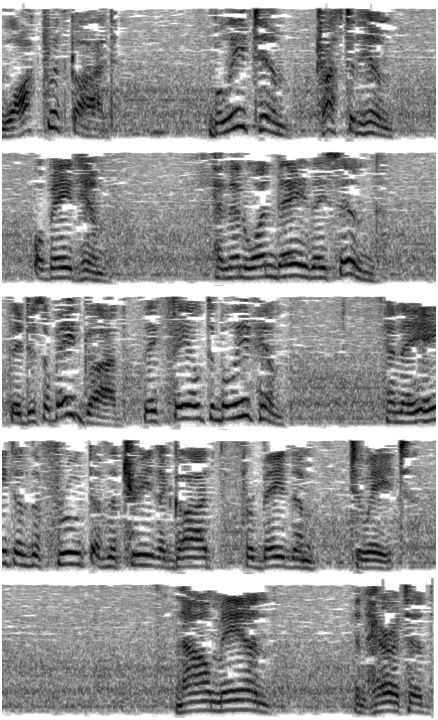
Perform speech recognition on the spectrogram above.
walked with God, believed Him, trusted Him, obeyed Him. And then one day they sinned. They disobeyed God. They failed to believe Him. And they ate of the fruit of the tree that God forbade them to eat. Now man inherited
